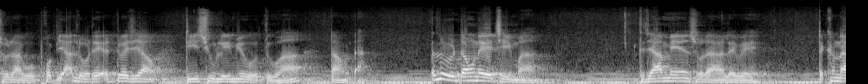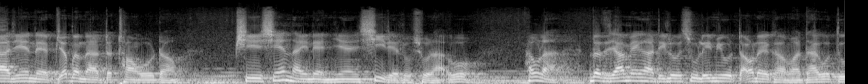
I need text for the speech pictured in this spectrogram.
ဆိုတာကိုဖော်ပြလိုတဲ့အတွက်ကြောင့်ဒီစုလေးမျိုးကိုသူဟာတောင်းတာအဲ့လိုတောင်းတဲ့အချိန်မှာတရားမင်းဆိုတာကလည်းပဲတခဏချင်းနဲ့ပြဿနာတစ်ထောင်ကိုတောင်းဖြည့်ရှင်းနိုင်တဲ့ဉာဏ်ရှိတယ်လို့ဆိုတာဟုတ် ဟုတ်လားအဲ့တော့တရားမင်းကဒီလိုစုလေးမျိုးတောင်းတဲ့အခါမှာဒါကို तू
